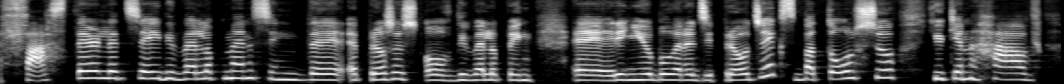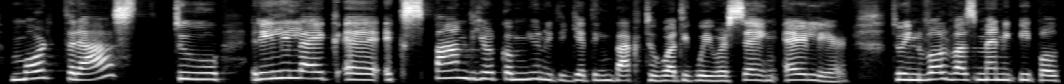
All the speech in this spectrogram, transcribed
faster, let's say, developments in the uh, process of developing uh, renewable energy projects, but also you can have more trust to really like uh, expand your community getting back to what we were saying earlier to involve as many people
